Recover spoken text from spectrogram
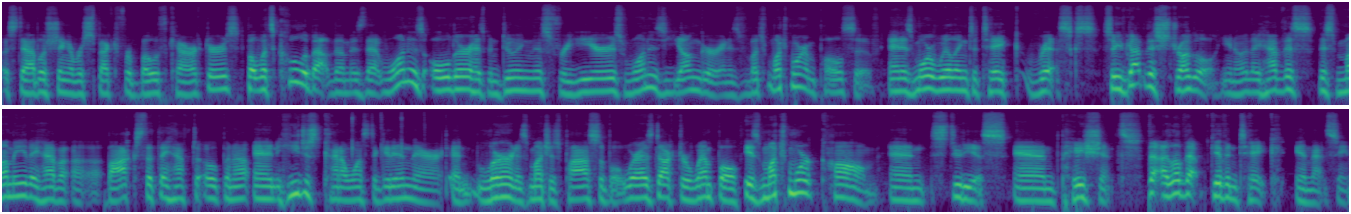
establishing a respect for both characters. But what's cool about them is that one is older, has been doing this for years, one is younger and is much much more impulsive and is more willing to take risks. So you've got this struggle, you know, they have this this mummy, they have a, a box that they have to open up and he just kind of wants to get in there and learn as much as possible. Whereas Dr. Whemple is much more calm and studious and patient. I love that give and take in that scene.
